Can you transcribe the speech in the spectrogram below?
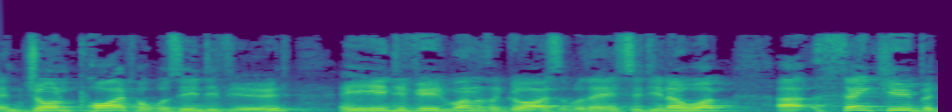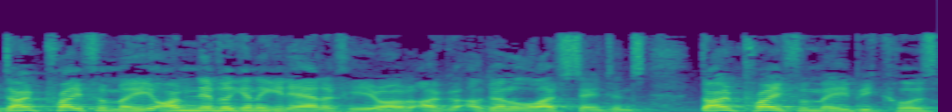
And John Piper was interviewed. He interviewed one of the guys that were there and said, You know what? Uh, thank you, but don't pray for me. I'm never going to get out of here. I, have got a life sentence. Don't pray for me because,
